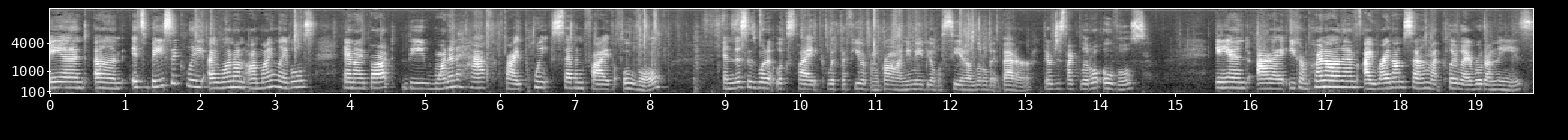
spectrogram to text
And um, it's basically, I went on online labels and I bought the one and a half by 0.75 oval and this is what it looks like with a few of them gone. You may be able to see it a little bit better. They're just like little ovals and I you can print on them. I write on some, like clearly I wrote on these.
